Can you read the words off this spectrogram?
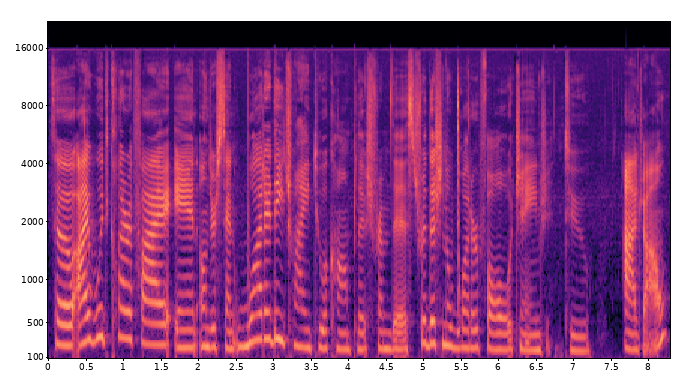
So I would clarify and understand what are they trying to accomplish from this traditional waterfall change to agile,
